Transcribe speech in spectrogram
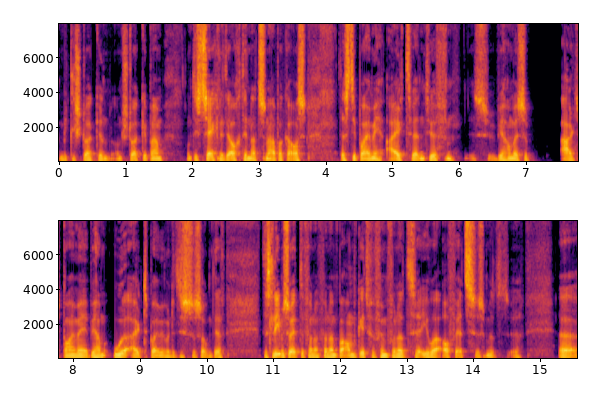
mittelstarke und, und starke Baum. Und das zeichnet ja auch den Nationalpark aus, dass die Bäume alt werden dürfen. Das, wir haben also Altbäume, wir haben Uraltbäume, wenn ich das so sagen darf. Das Lebensalter von, von einem Baum geht von 500 Jahren aufwärts. Also mit, äh, äh,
